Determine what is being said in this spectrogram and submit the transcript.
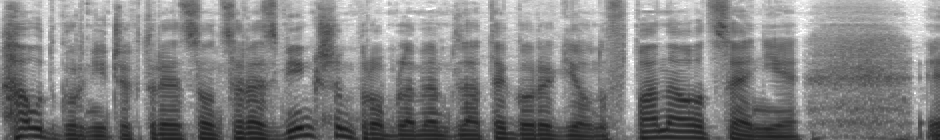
hałd górniczych, które są coraz większym problemem dla tego regionu. W Pana ocenie yy,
